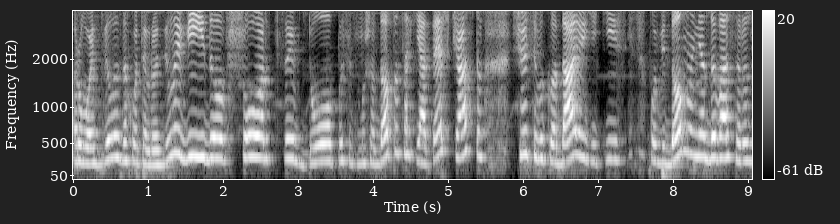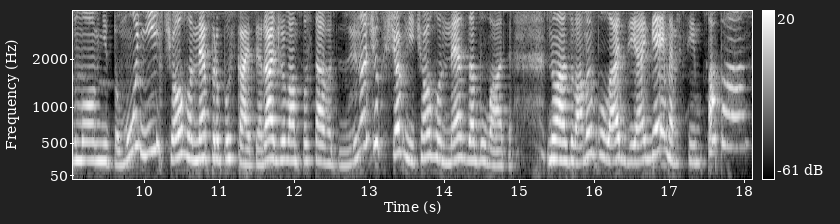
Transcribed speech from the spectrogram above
розділи, заходьте в розділи відео, в шорти, в дописи, тому що в дописах я теж часто щось викладаю, якісь повідомлення до вас розмовні, тому нічого не пропускайте. Раджу вам поставити дзвіночок, щоб нічого не забувати. Ну а з вами була Дія Геймер. Всім па-па!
